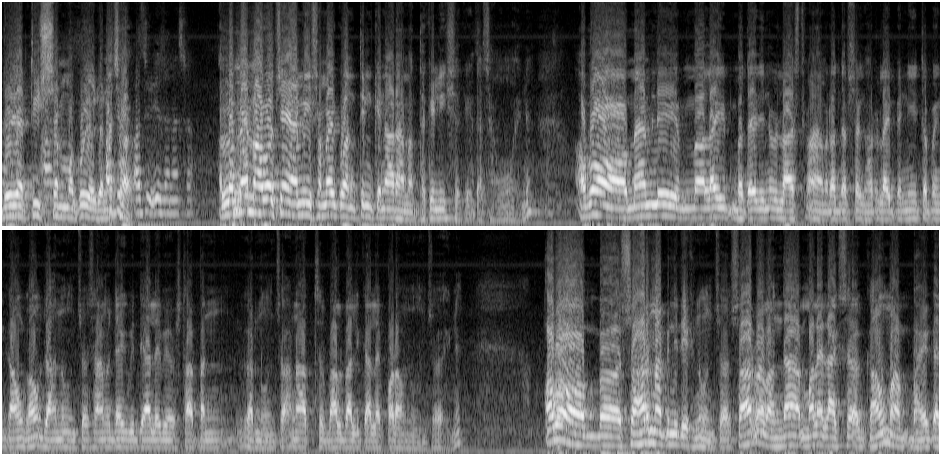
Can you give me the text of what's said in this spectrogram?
दुई हजार तिससम्मको योजना छ। हजुर योजना छ। ल म्याम अब चाहिँ हामी समयको अन्तिम किनारामा धकेलिसकेका छौँ होइन? अब म्यामले मलाई बताइदिनु लास्टमा हाम्रा दर्शकहरूलाई पनि तपाईँ गाउँ गाउँ जानुहुन्छ सामुदायिक विद्यालय व्यवस्थापन गर्नुहुन्छ अनाथ बालबालिकालाई पढाउनुहुन्छ होइन? अब सहरमा पनि देख्नुहुन्छ। सहरमा भन्दा मलाई लाग्छ गाउँमा भएका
